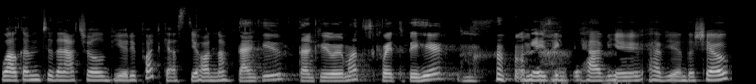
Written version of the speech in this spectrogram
Welcome to the Natural Beauty Podcast, Johanna. Thank you. Thank you very much. Great to be here. Amazing to have you have you on the show.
